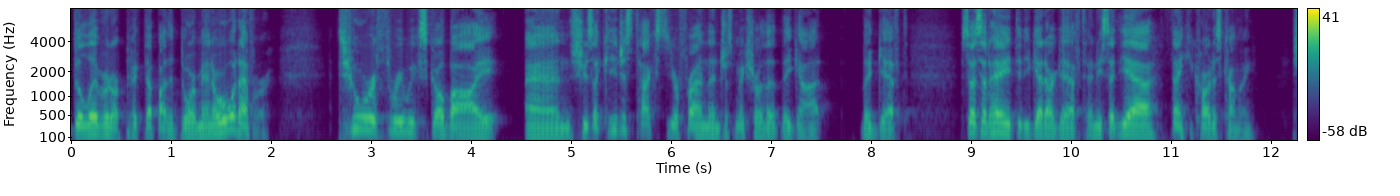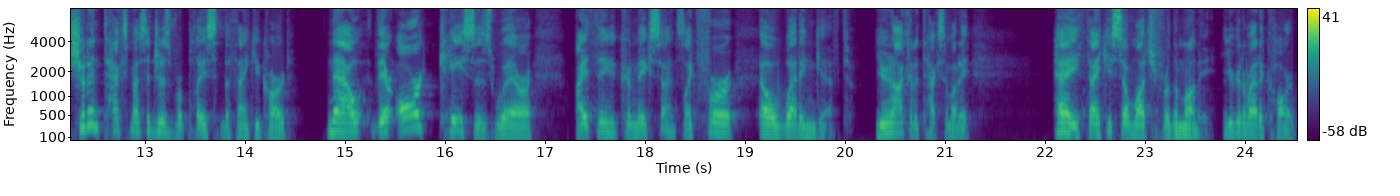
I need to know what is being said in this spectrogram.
delivered or picked up by the doorman or whatever. Two or three weeks go by, and she's like, can you just text your friend and just make sure that they got the gift? So I said, hey, did you get our gift? And he said, yeah, thank you card is coming. Shouldn't text messages replace the thank you card? Now, there are cases where I think it could make sense. Like for a wedding gift, you're not going to text somebody, hey, thank you so much for the money. You're going to write a card.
